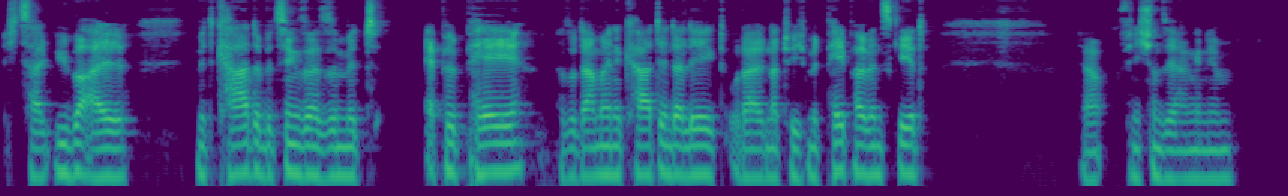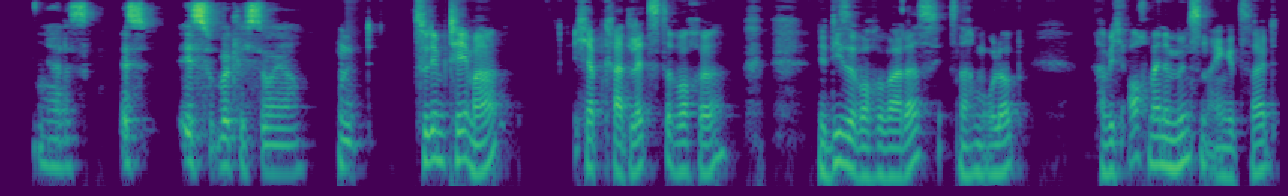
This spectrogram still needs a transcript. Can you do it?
ich zahle überall mit Karte beziehungsweise mit Apple Pay, also da meine Karte hinterlegt oder halt natürlich mit PayPal, wenn es geht. Ja, finde ich schon sehr angenehm. Ja, das ist, ist wirklich so, ja. Und zu dem Thema, ich habe gerade letzte Woche, ne, diese Woche war das, jetzt nach dem Urlaub, habe ich auch meine Münzen eingezahlt,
